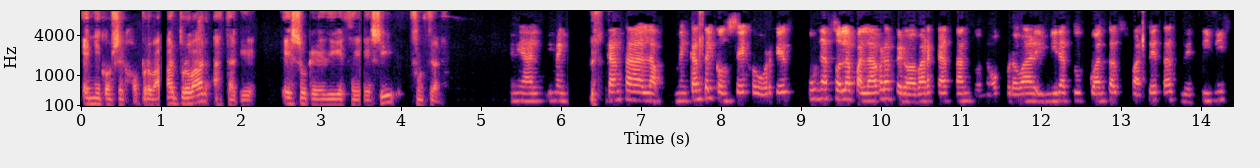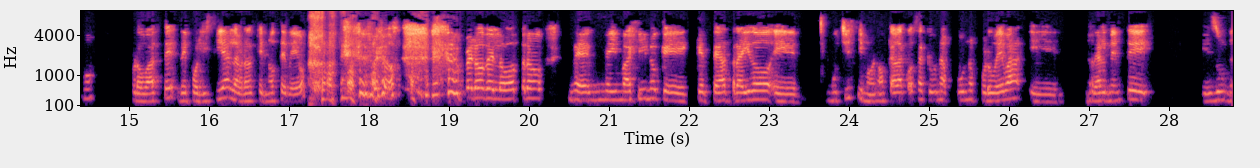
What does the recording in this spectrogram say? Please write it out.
es mi consejo, probar, probar hasta que eso que dice sí funcione. Genial. Y me encanta, la, me encanta el consejo porque es una sola palabra, pero abarca tanto, ¿no? Probar y mira tú cuántas facetas de ti mismo probaste. De policía, la verdad que no te veo, pero, de lo otro me, imagino que, te ha traído eh, muchísimo, ¿no? Cada cosa que una, uno prueba eh, realmente es un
